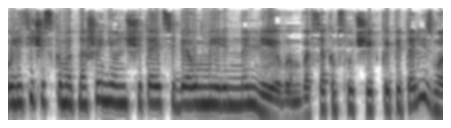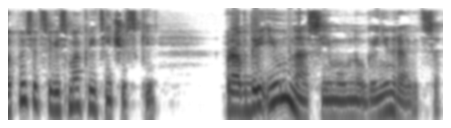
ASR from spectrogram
Политическом отношении он считает себя умеренно левым, во всяком случае к капитализму относится весьма критически. Правда, и у нас ему многое не нравится.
